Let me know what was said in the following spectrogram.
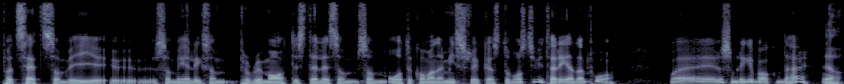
på ett sätt som, vi, eh, som är liksom problematiskt eller som, som återkommande misslyckas, då måste vi ta reda på vad är det som ligger bakom det här. Ja.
